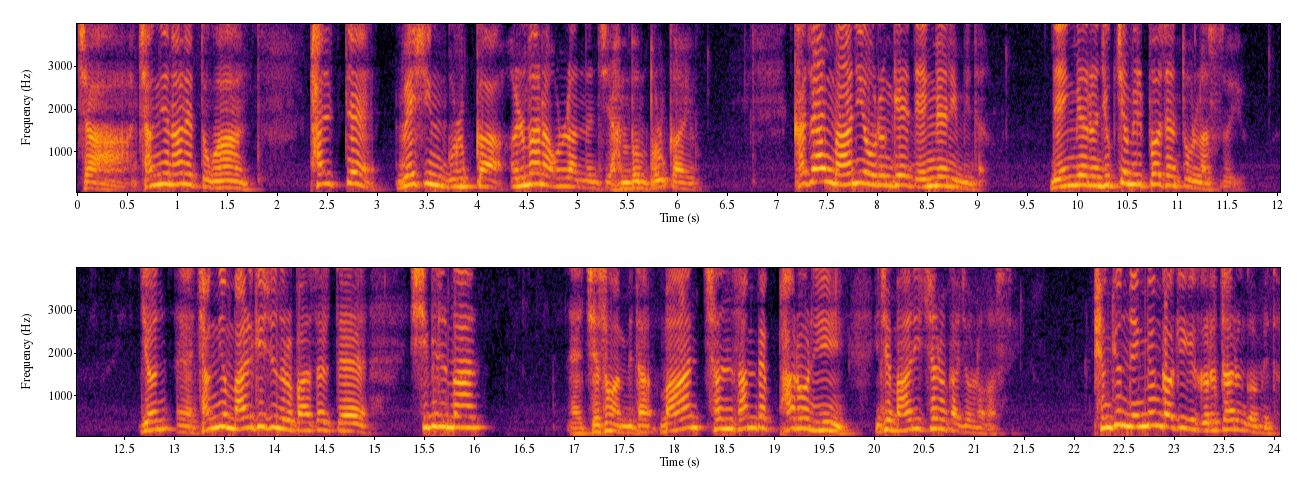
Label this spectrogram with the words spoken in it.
자 작년 한 해 동안 팔때 외식 물가 얼마나 올랐는지 한번 볼까요? 가장 많이 오른 게 냉면입니다. 냉면은 6.1% 올랐어요. 연, 에, 작년 말 기준으로 봤을 때 11만 네, 죄송합니다. 11,308원이 이제 12,000원까지 올라갔어요. 평균 냉면 가격이 그렇다는 겁니다.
